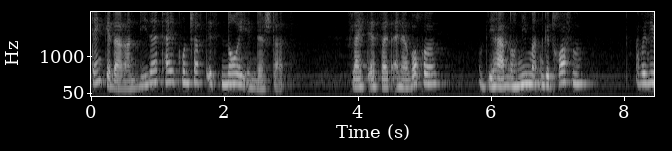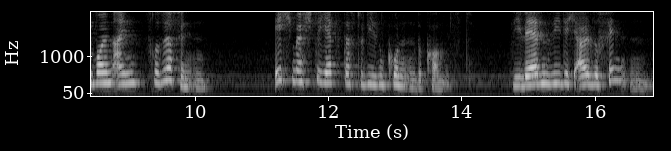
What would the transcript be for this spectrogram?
Denke daran, dieser Teil Kundschaft ist neu in der Stadt. Vielleicht erst seit einer Woche und Sie haben noch niemanden getroffen, aber Sie wollen einen Friseur finden. Ich möchte jetzt, dass du diesen Kunden bekommst. Wie werden sie dich also finden?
